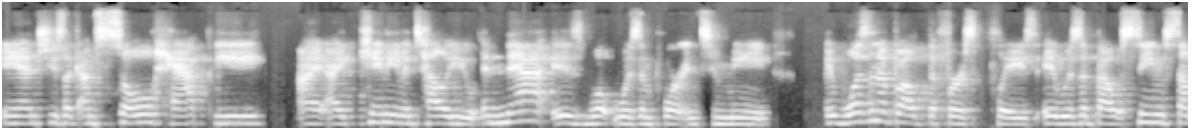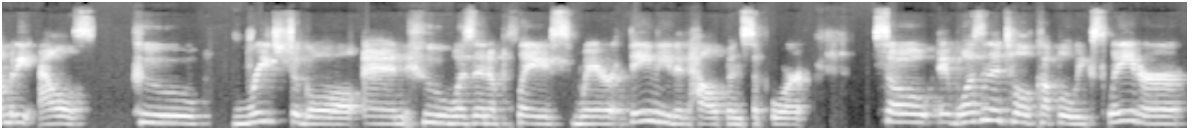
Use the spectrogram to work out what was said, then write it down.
And she's like, I'm so happy. I, I can't even tell you. And that is what was important to me it wasn't about the first place. It was about seeing somebody else who reached a goal and who was in a place where they needed help and support. So it wasn't until a couple of weeks later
